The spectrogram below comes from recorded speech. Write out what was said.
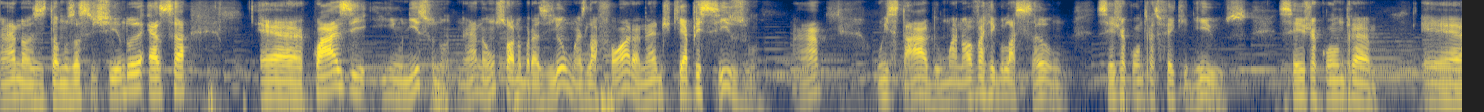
né, nós estamos assistindo essa é, quase em uníssono, né, não só no Brasil, mas lá fora, né, de que é preciso né, um Estado, uma nova regulação, seja contra as fake news, seja contra é,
